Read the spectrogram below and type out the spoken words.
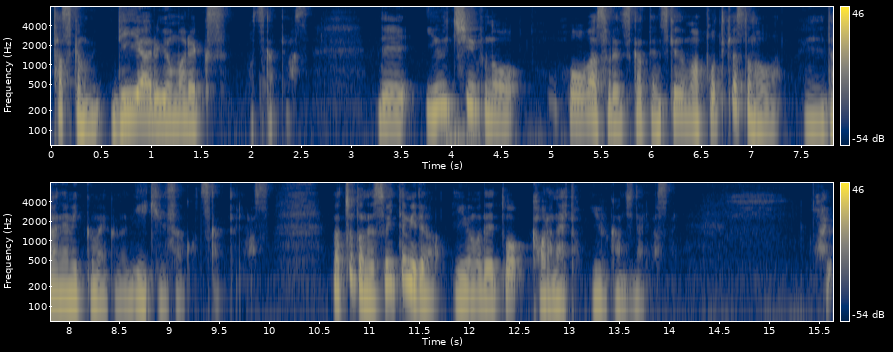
タスカム DR40X を使ってます。で、YouTube の方はそれ使ってるんですけど、まあ、ポッドキャストの方は、えダイナミックマイクの E935 を使っております。まあ、ちょっとね、そういった意味では、今までと変わらないという感じになりますね。はい。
